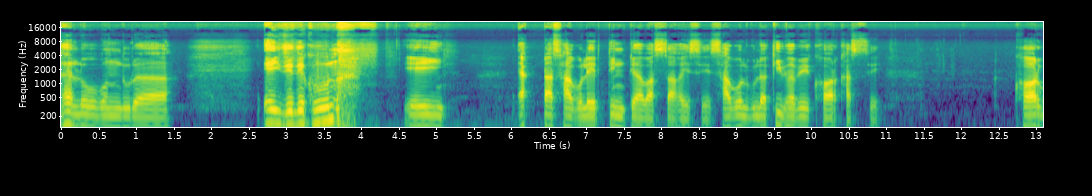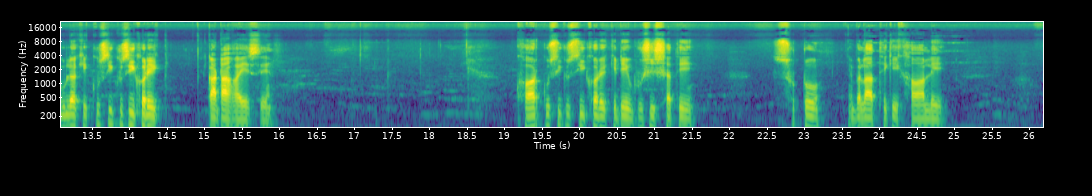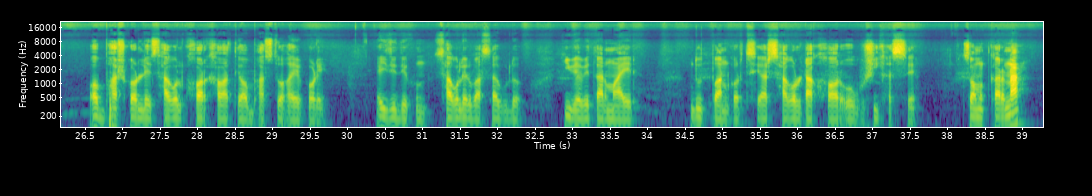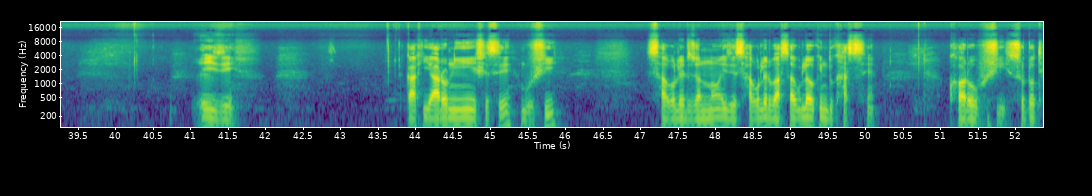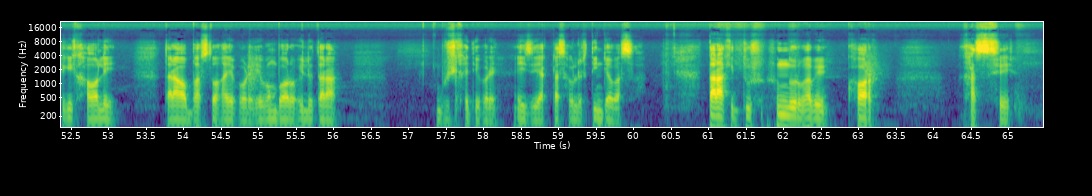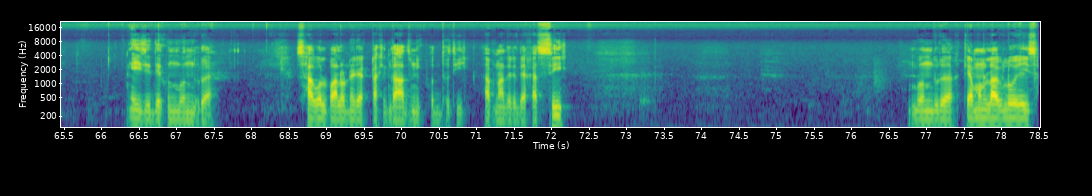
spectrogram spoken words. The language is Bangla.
হ্যালো বন্ধুরা, এই যে দেখুন, এই একটা ছাগলের তিনটা বাচ্চা হয়েছে। ছাগলগুলা কীভাবে খড় খাচ্ছে? খড়গুলাকে কুচি কুচি করে কাটা হয়েছে। খড় কুচি কুচি করে কেটে ভুসির সাথে ছোট বেলা থেকে খাওয়ালে, অভ্যাস করলে ছাগল খড় খাওয়াতে অভ্যস্ত হয়ে পড়ে। এই যে দেখুন ছাগলের বাচ্চাগুলো কীভাবে তার মায়ের দুধ পান করছে আর ছাগলটা খড় ও ভুসি খাচ্ছে। চমৎকার না? এই যে কাকি আরও নিয়ে এসেছে ভুসি ছাগলের জন্য। এই যে ছাগলের বাচ্চাগুলোও কিন্তু খাচ্ছে খড় ও ভুসি। ছোটো থেকে খাওয়ালে তারা অভ্যস্ত হয়ে পড়ে এবং বড় হইলে তারা ভুসি খাইতে পারে। এই যে একটা ছাগলের তিনটা বাচ্চা। তারা কিন্তু সুন্দরভাবে খড় খাচ্ছে। এই যে দেখুন বন্ধুরা, ছাগল পালনের একটা কিন্তু আধুনিক পদ্ধতি আপনাদের দেখাচ্ছি। বন্ধুরা, কেমন লাগল এই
